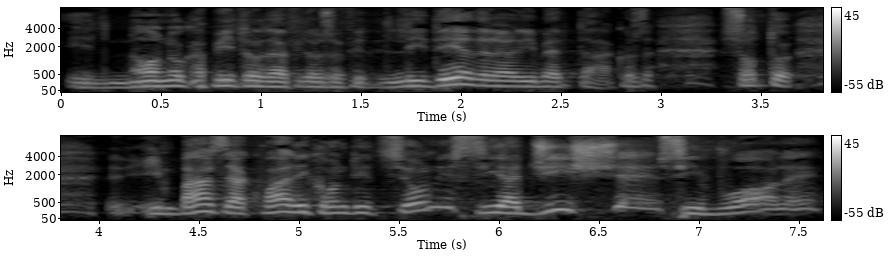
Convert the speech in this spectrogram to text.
il nono capitolo della filosofia, l'idea della libertà, cosa, sotto, in base a quali condizioni si agisce, si vuole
